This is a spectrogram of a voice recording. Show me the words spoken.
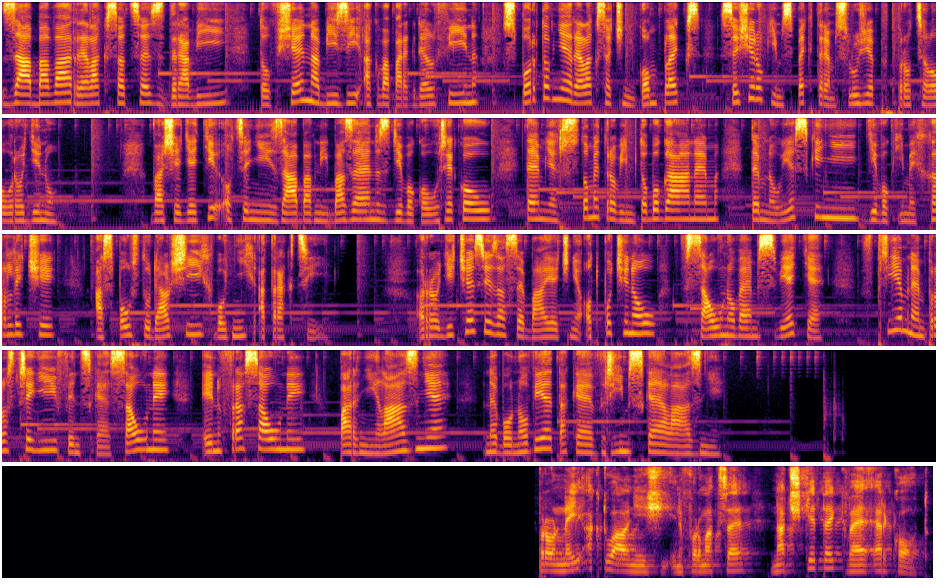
Zábava, relaxace, zdraví, to vše nabízí Aquapark Delfín, sportovně relaxační komplex se širokým spektrem služeb pro celou rodinu. Vaše děti ocení zábavný bazén s divokou řekou, téměř 100-metrovým tobogánem, temnou jeskyní, divokými chrliči a spoustu dalších vodních atrakcí. Rodiče si zase báječně odpočinou v saunovém světě, v příjemném prostředí finské sauny, infrasauny, parní lázně nebo nově také v římské lázni. Pro nejaktuálnější informace načtěte QR kód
